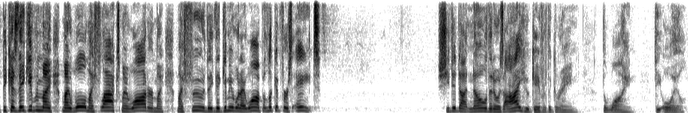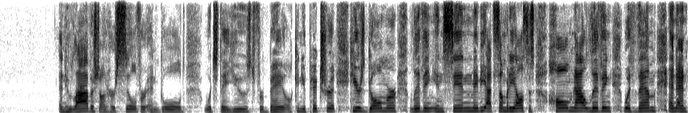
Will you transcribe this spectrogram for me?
because they give me my, my wool, my flax, my water, my, my food. They, they give me what I want. But look at verse 8. She did not know that it was I who gave her the grain, the wine, the oil and who lavished on her silver and gold, which they used for Baal. Can you picture it? Here's Gomer living in sin, maybe at somebody else's home now, living with them. And, and,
